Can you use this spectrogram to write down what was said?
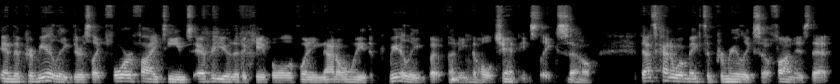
in the Premier League, there's like four or five teams every year that are capable of winning not only the Premier League, but winning mm-hmm. the whole Champions League. So mm-hmm. that's kind of what makes the Premier League so fun is that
